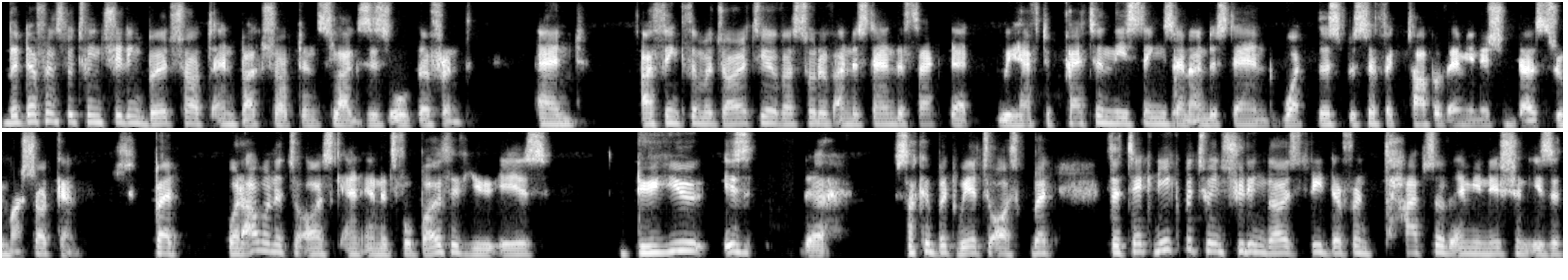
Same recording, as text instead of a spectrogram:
the difference between shooting birdshot and buckshot and slugs is all different. And I think the majority of us sort of understand the fact that we have to pattern these things and understand what this specific type of ammunition does through my shotgun. But what I wanted to ask, and, and it's for both of you, is do you is the it's like a bit weird to ask, but the technique between shooting those three different types of ammunition is it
